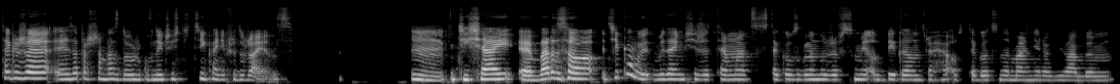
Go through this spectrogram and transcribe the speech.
także e, zapraszam Was do już głównej części odcinka, nie przedłużając. Mm, dzisiaj e, bardzo ciekawy, wydaje mi się, że temat z tego względu, że w sumie odbiegam trochę od tego, co normalnie robiłabym,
